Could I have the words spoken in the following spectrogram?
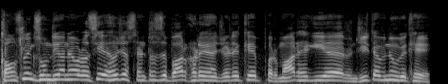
ਕਾਉਂਸਲਿੰਗਸ ਹੁੰਦੀਆਂ ਨੇ ਔਰ ਅਸੀਂ ਇਹੋ ਜਿਹੇ ਸੈਂਟਰਸ ਦੇ ਬਾਹਰ ਖੜੇ ਹਾਂ ਜਿਹੜੇ ਕਿ ਪਰਮਾਰ ਹੈਗੀ ਹੈ, ਰਣਜੀਤ ਐਵਨਿਊ ਵਿਖੇ,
